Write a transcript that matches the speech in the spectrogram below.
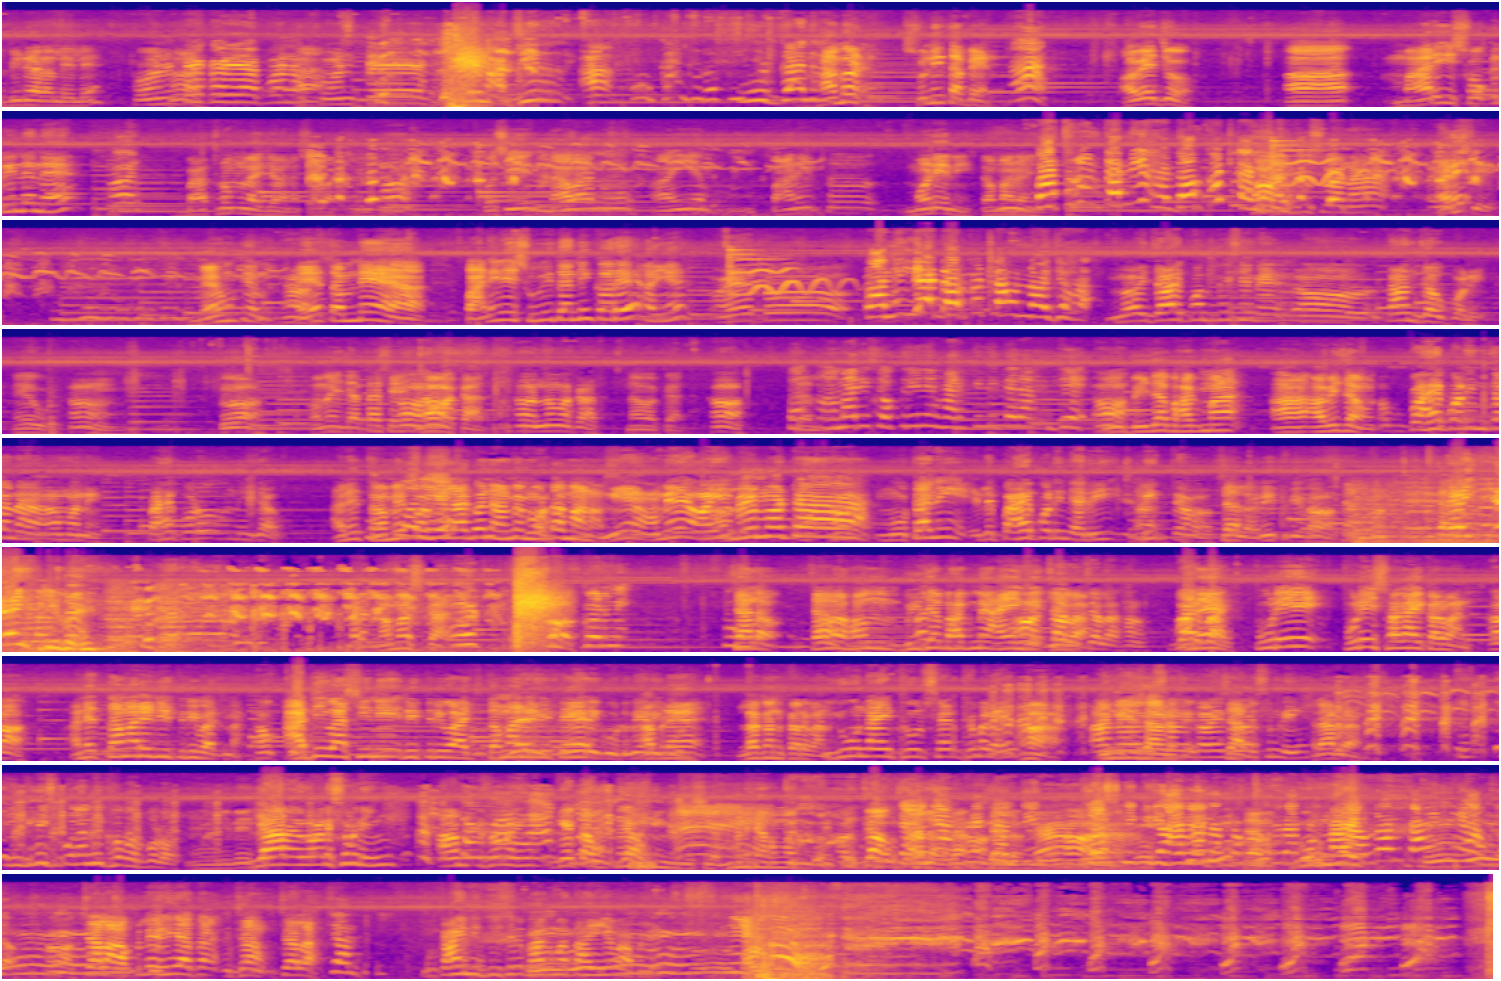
બિડારા લઈ લે. ફોન પે કરી પણ ફોન પે એ માજી આ ઉગાંડ સાંભળ સુનીતાબેન. હા. હવે જો મારી છોકરીને ને હા. બાથરૂમ લઈ જવાના પછી નાવાનું અહીંયા પાણી તો મળે નહીં તમારે બાથરૂમ તો નહીં હા ડોરકટ લાગે. પૂછવાના. અરે. મેં શું કેમ હા. એ તમને પાણીની સુવિધા નહીં કરે અહીંયા? એ તો પાણી લે ડોરકટ લાવ ન જા. ન જાય પણ પછી ને તાન જવું પડે. એવું. હા. હમ. તો અમે જતા છે હા, હા. નવાકાર. નમસ્કાર નવાકાર. હા. તો અમારી છોકરીને હારકી રીતે રાખજે હું. બીજા ભાગમાં આવી જાઉં. પાહે પડીને જા ના અમને પાહે પડો ને જાઓ. અરે તમે પગે લાગો ને અમે મોટા માણસ. મે અમે અમે મોટા. મોટા નહીં એટલે પાહે પડીને રીત ચાલો રીત રિવાજ. નમસ્કાર. ચાલો ચાલો હમ બીજા ભાગમાં આएंगे ચાલો ચાલો હા. બાય. પૂરી પૂરી સગાઈ કરવાની. હા. અને તમારી રીત રિવાજમાં આદિવાસીની રીત રિવાજ તમારી રીતે આપણે લગ્ન કરવાનું. યુ નાઇન ટુ સેન્ટ હા uh, રામ રામ. ઇંગ્લિશ બોલવાની ખબર પડો. યાર એવાડે સમણી આમ સમણી ગેટ આઉટ જાઓ ઇંગ્લિશ મને સમજ નથી જાઓ. ચાલો જસ નીકળી જવાના ગુડ નાઈટ ચાલો. આપણે હી આતા જાઓ ચાલો. ચાલ. કાઈ નહીં દૂસરે ભાગમાં તો આઈએ આપણે.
